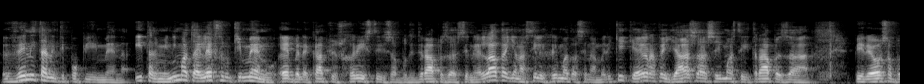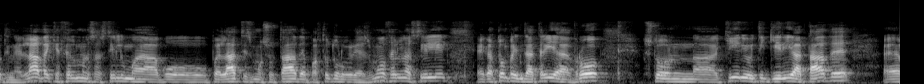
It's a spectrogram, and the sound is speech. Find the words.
δεν ήταν τυποποιημένα. Ήταν μηνύματα ελεύθερου κειμένου. Έμπαινε κάποιος χρήστης από την τράπεζα στην Ελλάδα για να στείλει χρήματα στην Αμερική και έγραφε Γεια σας, είμαστε η τράπεζα Πυραιός από την Ελλάδα και θέλουμε να σας στείλουμε από ο πελάτης μας ο Τάδε από αυτό το λογαριασμό. Θέλει να στείλει 153 ευρώ στον κύριο ή την κυρία Τάδε ε,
